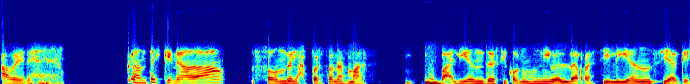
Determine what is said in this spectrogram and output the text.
A ver, antes que nada, son de las personas más valientes y con un nivel de resiliencia que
